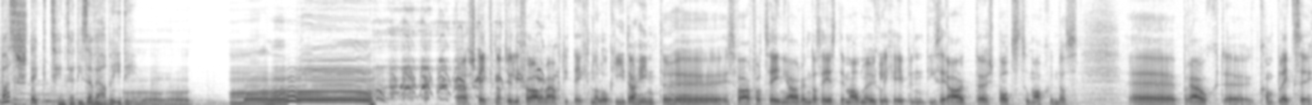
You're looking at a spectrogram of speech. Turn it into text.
Was steckt hinter dieser Werbeidee? Da steckt natürlich vor allem auch die Technologie dahinter. Äh, es war vor zehn Jahren das erste Mal möglich, eben diese Art äh, Spots zu machen. Das äh, braucht komplexe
